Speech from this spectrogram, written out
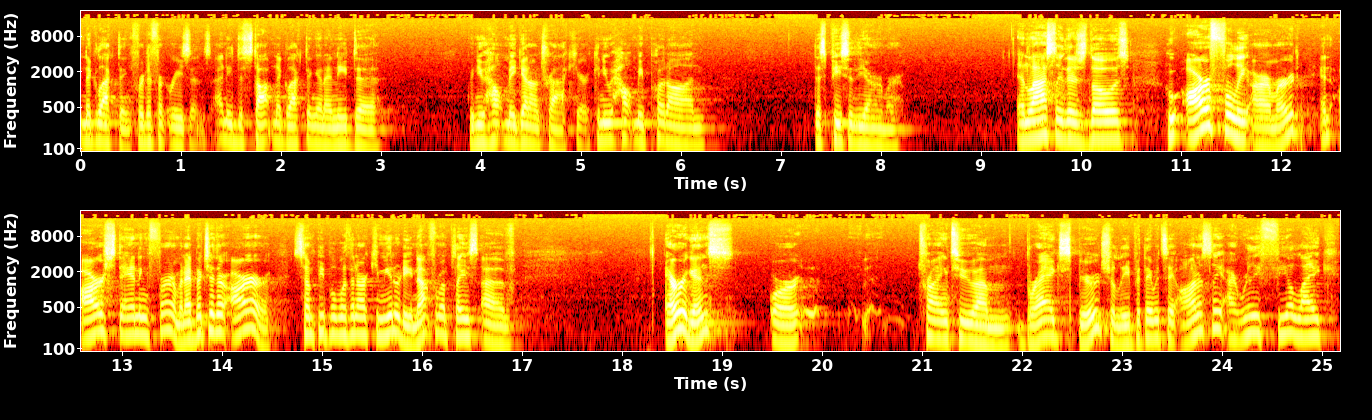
neglecting for different reasons. I need to stop neglecting and I need to. Can you help me get on track here? Can you help me put on this piece of the armor? And lastly, there's those who are fully armored and are standing firm. And I bet you there are some people within our community, not from a place of arrogance or trying to um, brag spiritually, but they would say, honestly, I really feel like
